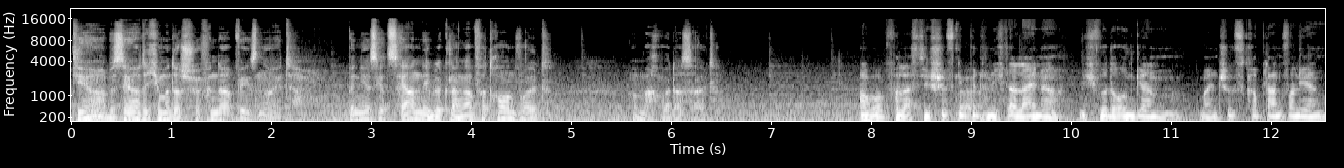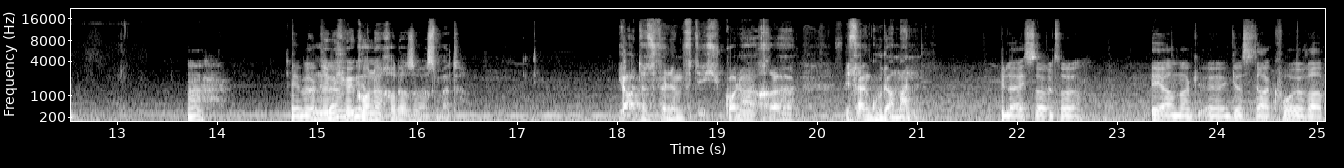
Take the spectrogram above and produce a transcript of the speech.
Tja, bisher hatte ich immer das Schiff in der Abwesenheit. Wenn ihr es jetzt Herrn Nebelklang anvertrauen wollt, dann machen wir das halt. Aber verlass die Schiffe bitte nicht alleine. Ich würde ungern meinen Schiffskaplan verlieren. Dann nehme ich mir Gonach oder sowas mit. Ja, das ist vernünftig. Gonach äh, ist ein guter Mann. Vielleicht sollte eher Magister Kohlrapp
